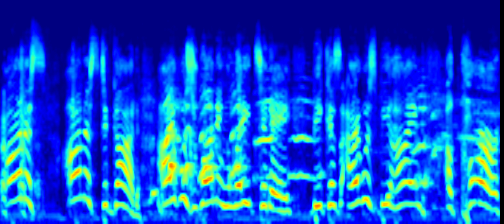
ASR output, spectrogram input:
Honest, honest to God. I was running late today because I was behind a car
